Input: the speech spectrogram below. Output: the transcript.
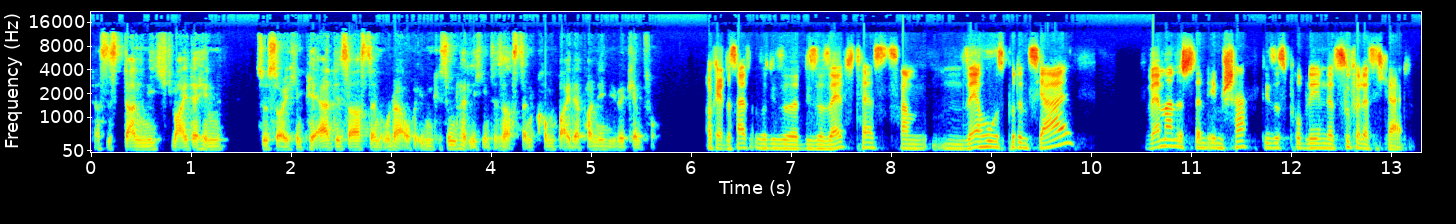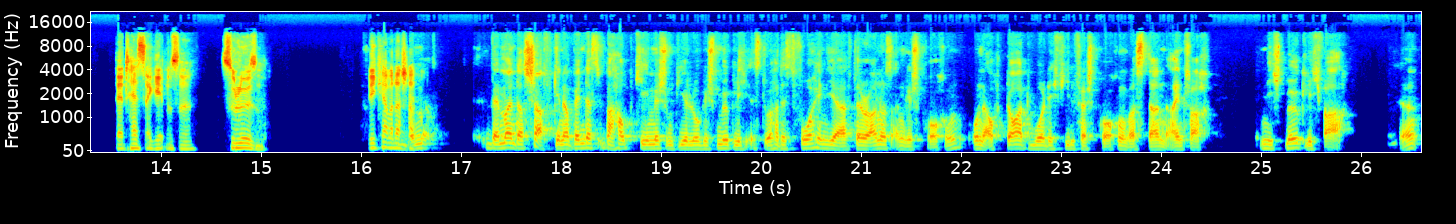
dass es dann nicht weiterhin zu solchen PR-Desastern oder auch eben gesundheitlichen Desastern kommt bei der Pandemiebekämpfung. Okay, das heißt also, diese, diese Selbsttests haben ein sehr hohes Potenzial, wenn man es dann eben schafft, dieses Problem der Zuverlässigkeit der Testergebnisse zu lösen. Wie kann man das schaffen? Wenn man, das schafft, genau, wenn das überhaupt chemisch und biologisch möglich ist. Du hattest vorhin ja Theranos angesprochen und auch dort wurde viel versprochen, was dann einfach nicht möglich war. Ja?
